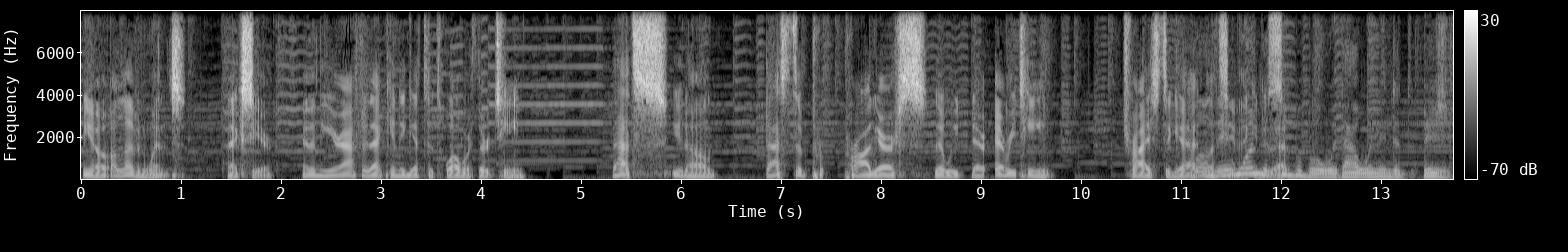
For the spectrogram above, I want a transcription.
you know eleven wins next year? And then the year after that, can they get to twelve or thirteen? That's you know that's the pr- progress that we that every team tries to get. Well, Let's see if they can the do that. Super Bowl without winning the division.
